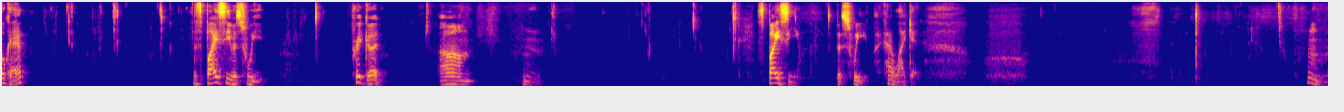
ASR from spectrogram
Okay. The spicy but sweet. Pretty good. Um, hmm. Spicy but sweet. I kind of like it. Hmm.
